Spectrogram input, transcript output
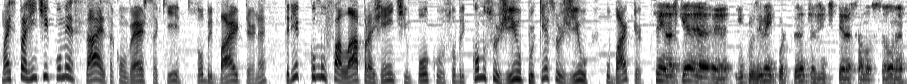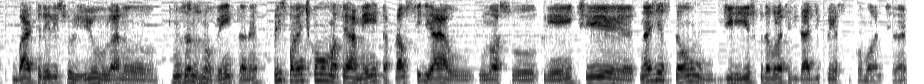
Mas para a gente começar essa conversa aqui sobre barter, né? Teria como falar pra gente um pouco sobre como surgiu, por que surgiu o barter? Sim, acho que é, é, inclusive é importante a gente ter essa noção, né? O barter ele surgiu lá no, nos anos 90, né? Principalmente como uma ferramenta para auxiliar o, o, nosso cliente na gestão de risco da volatilidade de preço do commodity, né?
